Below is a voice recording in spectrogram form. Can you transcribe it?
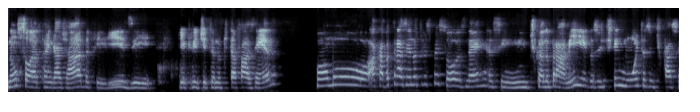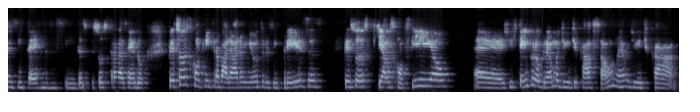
não só ela está engajada, feliz e, e acredita no que está fazendo, como acaba trazendo outras pessoas, né? Assim, indicando para amigos. A gente tem muitas indicações internas, assim, das pessoas trazendo pessoas com quem trabalharam em outras empresas, pessoas que elas confiam. É, a gente tem programa de indicação, né? De indicar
